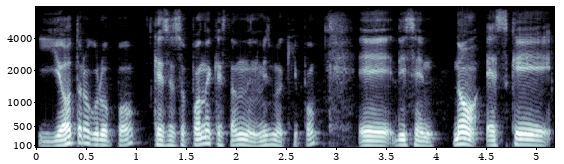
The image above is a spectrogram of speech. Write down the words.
Y otro grupo, que se supone que están en el mismo equipo, eh, dicen, no, es que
